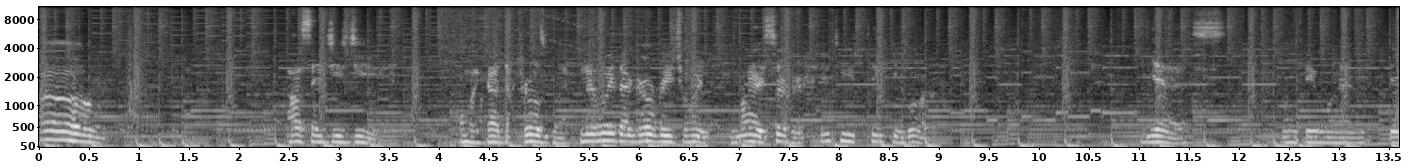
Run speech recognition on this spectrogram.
Oh! I'll say GG. Oh my god, that girl's black. No way that girl rejoined my server. Who do you think you are? Yes. 1v1, big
